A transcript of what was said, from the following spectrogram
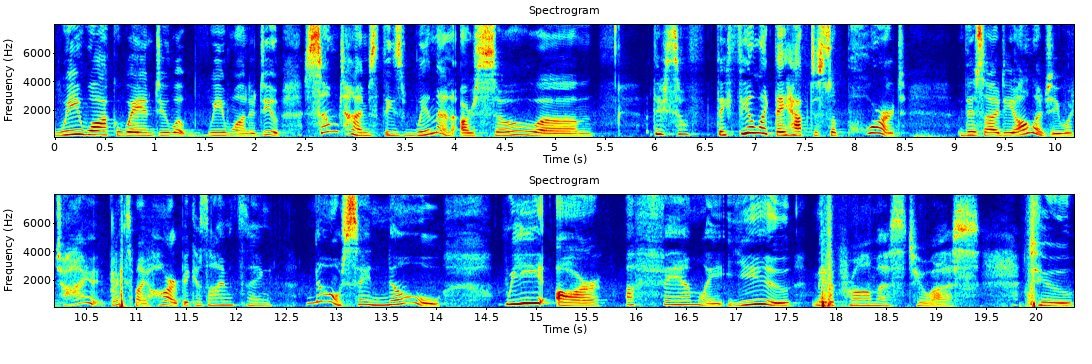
we walk away and do what we want to do. Sometimes these women are so um, they're so they feel like they have to support this ideology, which I it breaks my heart because I'm saying no, say no. We are a family. You made a promise to us to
